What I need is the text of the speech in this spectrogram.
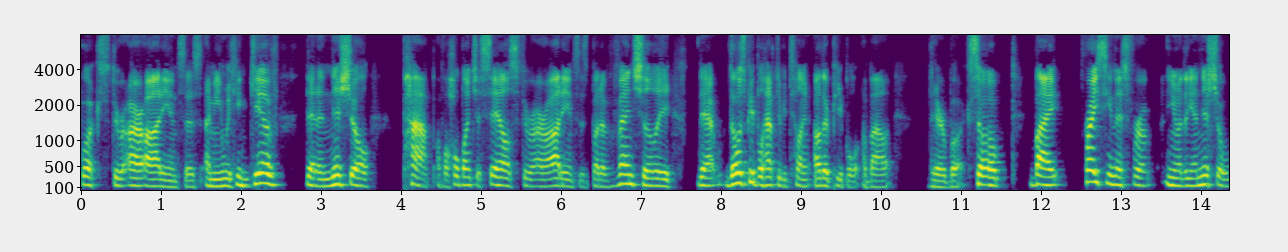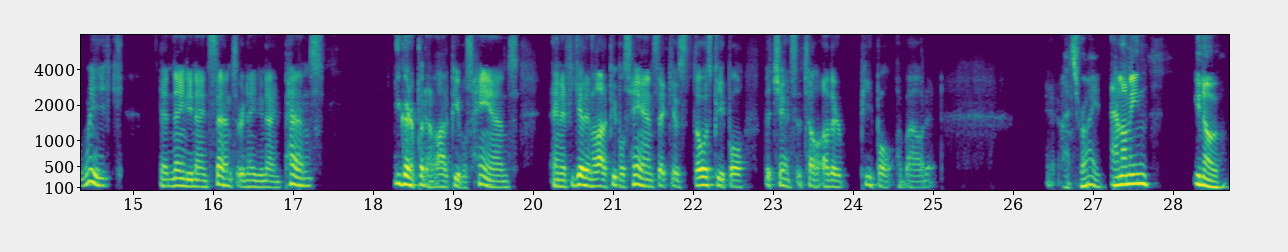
books through our audiences. I mean, we can give that initial pop of a whole bunch of sales through our audiences, but eventually that those people have to be telling other people about their book. So by pricing this for you know the initial week at 99 cents or 99 pence, you're going to put in a lot of people's hands. And if you get in a lot of people's hands, that gives those people the chance to tell other people about it. Yeah. That's right. And I mean, you know,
